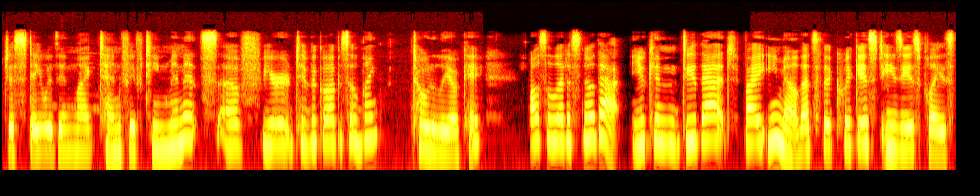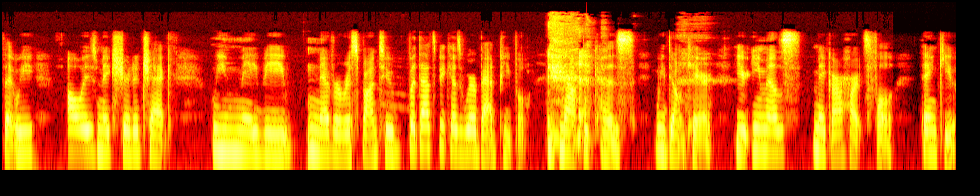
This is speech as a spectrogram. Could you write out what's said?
Just stay within like 10 15 minutes of your typical episode length. Totally okay. Also, let us know that. You can do that by email. That's the quickest, easiest place that we always make sure to check. We maybe never respond to, but that's because we're bad people, not because we don't care. Your emails make our hearts full. Thank you.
